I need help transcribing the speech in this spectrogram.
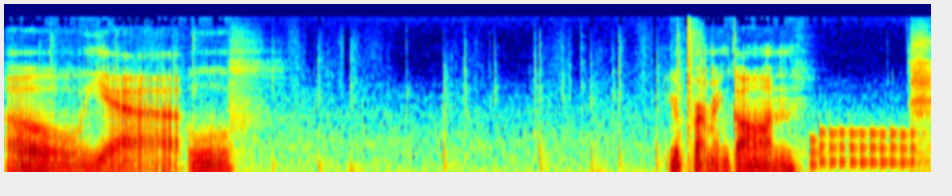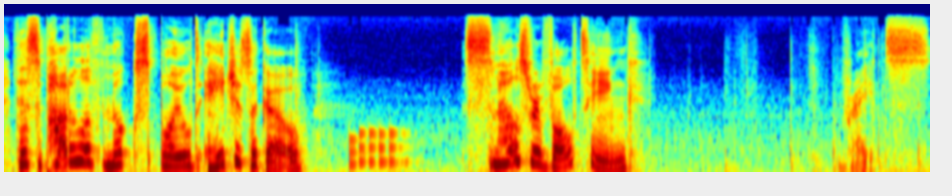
Oh, yeah. Oof. Your apartment gone. This bottle of milk spoiled ages ago. Smells revolting. Right.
